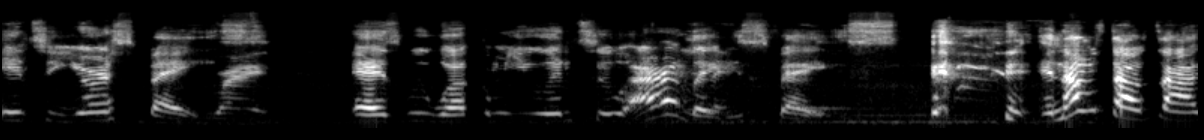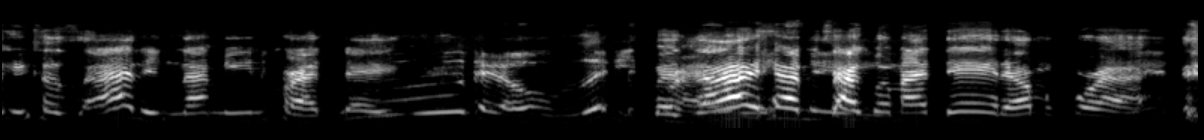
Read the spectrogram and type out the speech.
into your space. Right. As we welcome you into our lady space. and I'm stop talking because I did not mean to cry today. Ooh, that old ugly But y'all have me talk about my dad. That big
